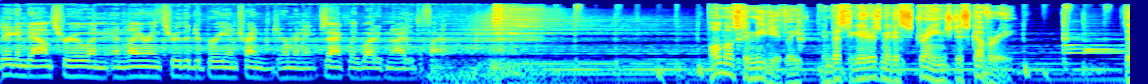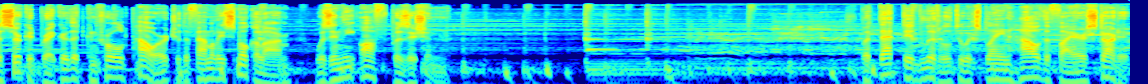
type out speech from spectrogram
digging down through and, and layering through the debris and trying to determine exactly what ignited the fire. Almost immediately, investigators made a strange discovery. The circuit breaker that controlled power to the family smoke alarm was in the off position. But that did little to explain how the fire started.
